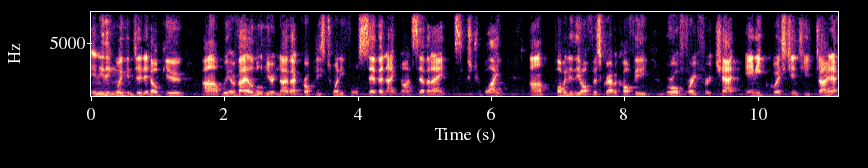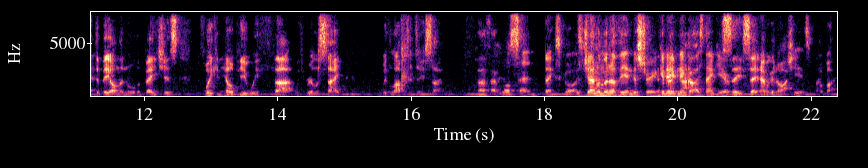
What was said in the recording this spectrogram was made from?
anything we can do to help you, uh, we're available here at Novak Properties 24 7, 8978 6888. Um, pop into the office, grab a coffee. We're all free for a chat. Any questions, you don't have to be on the northern beaches. If we can help you with uh, with real estate, we'd love to do so. Perfect. Well said. Thanks, The guys. gentleman of the industry. Good evening, guys. Thank you. See you soon. Have a good night. Cheers. Bye bye.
